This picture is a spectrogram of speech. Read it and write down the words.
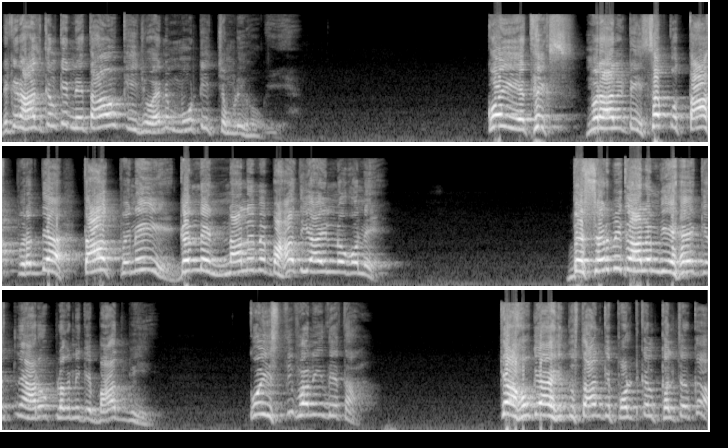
लेकिन आजकल के नेताओं की जो है ना, मोटी चमड़ी हो गई है। कोई एथिक्स मोरालिटी सबको ताक पर रख दिया, ताक पे नहीं, गंदे नाले में बहा दिया इन लोगों ने। बेशर्मी का आलम यह है कि इतने आरोप लगने के बाद भी कोई इस्तीफा नहीं देता। क्या हो गया हिंदुस्तान के पॉलिटिकल कल्चर का?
